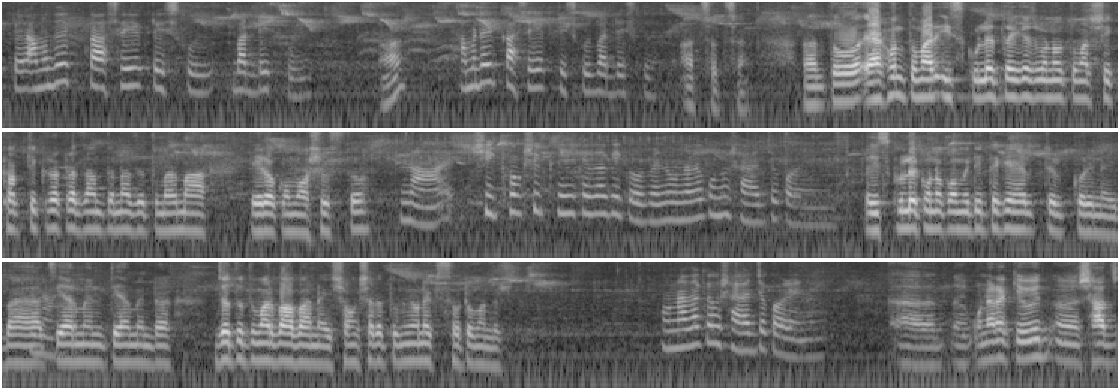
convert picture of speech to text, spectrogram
একটা আমাদের কাছে একটা স্কুল বার্থডে স্কুল। হ্যাঁ? আমাদের কাছে একটা স্কুল বার্থডে স্কুল আচ্ছা আচ্ছা। তো এখন তোমার স্কুলের থেকে কোনো তোমার শিক্ষক টিক্ষকরা জানতো না যে তোমার মা এরকম অসুস্থ? না শিক্ষক শিক্ষিকারা কি করবেন? ওনারা কোনো সাহায্য করেন না। স্কুলে কোনো কমিটি থেকে হেল্প টেল্প করে নাই? বা চেয়ারম্যান চেয়ারম্যানরা যত তোমার বাবা নাই সংসারে তুমি অনেক ছোট মানুষ। ওনারা কেউ সাহায্য করে নাই। ওনারা কেউই সাহায্য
